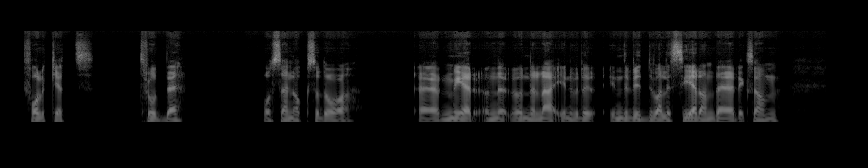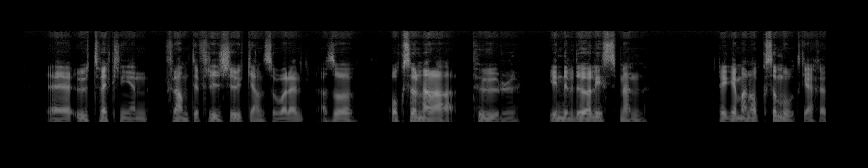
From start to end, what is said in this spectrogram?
folket trodde. Och sen också då eh, mer under, under den här individu- individualiserande liksom, eh, utvecklingen fram till frikyrkan så var det alltså också den här pur individualismen lägger man också mot kanske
